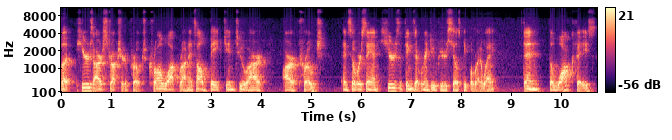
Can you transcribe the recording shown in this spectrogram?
but here's our structured approach crawl walk run. It's all baked into our our approach. And so we're saying here's the things that we're going to do for your salespeople right away. Then the walk phase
